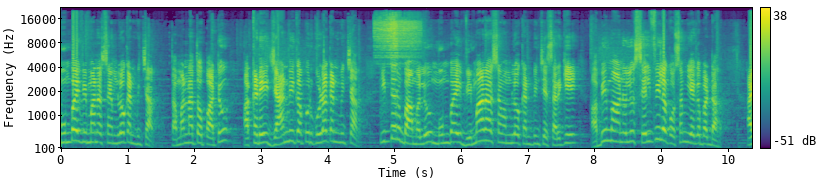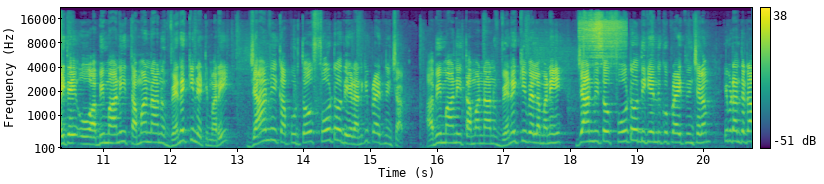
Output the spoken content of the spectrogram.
ముంబై విమానాశ్రయంలో కనిపించారు. తమన్నాతో పాటు అక్కడే జాన్వీ కపూర్ కూడా కనిపించారు. ఇద్దరు భామలు ముంబై విమానాశ్రయంలో కనిపించేసరికి అభిమానులు సెల్ఫీల కోసం ఎగబడ్డారు. అయితే ఓ అభిమాని తమన్నాను వెనక్కి నెట్టి మరి జాన్వీ కపూర్తో ఫోటో దిగడానికి ప్రయత్నించారు. అభిమాని తమన్నాను వెనక్కి వెళ్ళమని జాన్వీతో ఫోటో దిగేందుకు ప్రయత్నించడం ఇప్పుడంతటా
